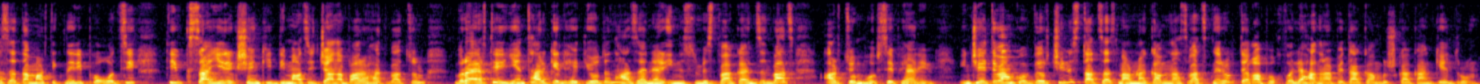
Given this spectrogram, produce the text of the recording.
ազատամարտիկների փողոցի թիվ 23 շենքի դիմացի ճանապարհահատվածում վրայերթի ենթարկել հետիոտն 1996 թվականին ծնված Արտյոմ Հովսեփյանին, ինչի հետևանքով վերջինը ստացած մարմնական վնասվածքներով տեղափոխվել է հանրապետական բժշկական կենտրոն։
